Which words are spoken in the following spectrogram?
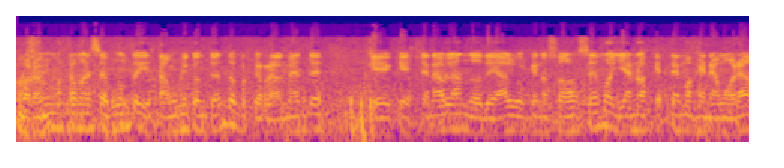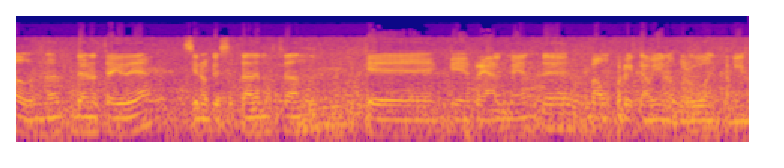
Ahora mismo estamos en ese punto y estamos muy contentos porque realmente que, estén hablando de algo que nosotros hacemos ya no es que estemos enamorados de nuestra idea, sino que se está demostrando que, realmente vamos por el camino, por el buen camino.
